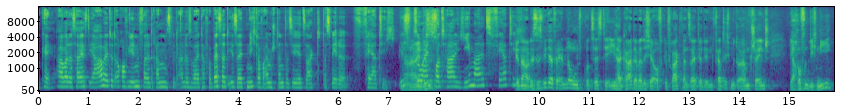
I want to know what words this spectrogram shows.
Okay, aber das heißt, ihr arbeitet auch auf jeden Fall dran, es wird alles weiter verbessert. Ihr seid nicht auf einem Stand, dass ihr jetzt sagt, das wäre fertig. Ist Nein, so ein ist, Portal jemals fertig? Genau, das ist wie der Veränderungsprozess der IHK. Da werde ich ja oft gefragt, wann seid ihr denn fertig mit eurem Change? Ja, hoffentlich nie.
